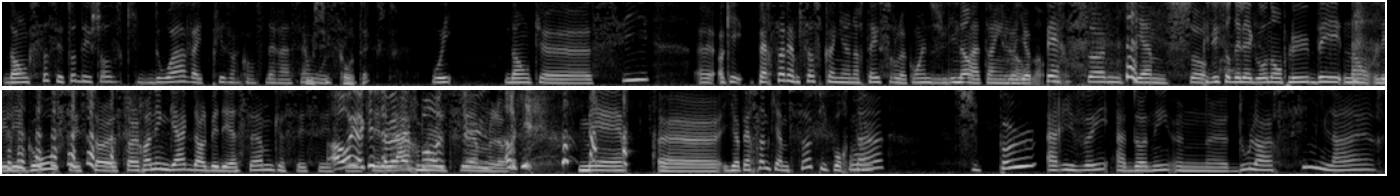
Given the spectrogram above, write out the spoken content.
Donc ça, c'est toutes des choses qui doivent être prises en considération aussi, aussi. le contexte. Oui. Donc, euh, si... euh, OK, personne aime ça se cogner un orteil sur le coin du lit Non, le matin. Il y a non. personne qui aime ça. Piler sur des Legos non plus. Des, non, les Legos, c'est un, un running gag dans le BDSM que c'est c'est Ah oui, c'est- ok, je c'est savais même l'arme ultime. là. Ok. Mais euh, il y a personne qui aime ça, puis pourtant, tu peux arriver à donner une douleur similaire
